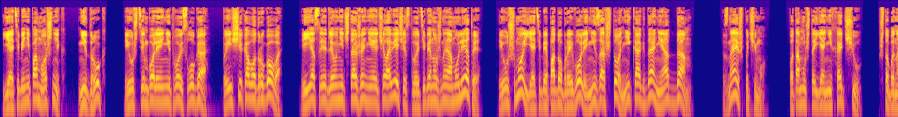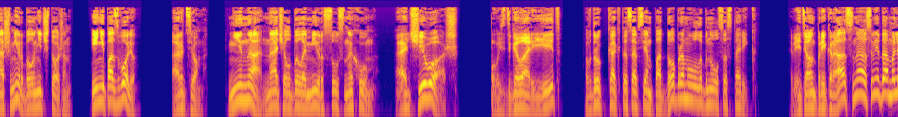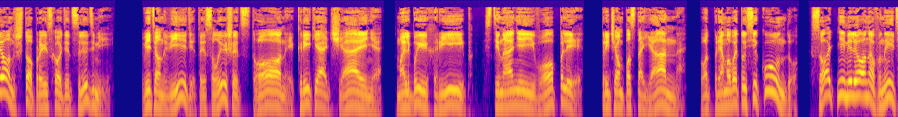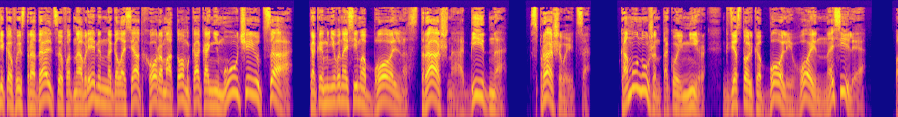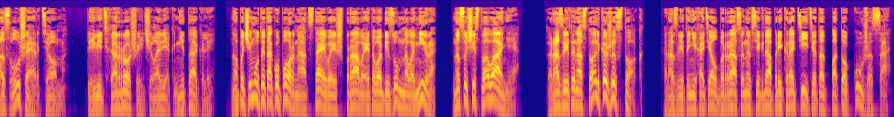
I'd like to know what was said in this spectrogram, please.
Я тебе не помощник, не друг, и уж тем более не твой слуга. Поищи кого другого. И если для уничтожения человечества тебе нужны амулеты, и уж мой я тебе по доброй воле ни за что никогда не отдам. Знаешь почему? Потому что я не хочу, чтобы наш мир был уничтожен. И не позволю, Артем. Не на, начал было мир с устных ум. Отчего ж? Пусть говорит. Вдруг как-то совсем по-доброму улыбнулся старик. Ведь он прекрасно осведомлен, что происходит с людьми. Ведь он видит и слышит стоны, крики отчаяния, мольбы и хрип, стенания и вопли, причем постоянно, вот прямо в эту секунду сотни миллионов нытиков и страдальцев одновременно голосят хором о том, как они мучаются, как им невыносимо больно, страшно, обидно. Спрашивается, кому нужен такой мир, где столько боли, войн, насилия? Послушай, Артем, ты ведь хороший человек, не так ли? Но почему ты так упорно отстаиваешь право этого безумного мира на существование? Разве ты настолько жесток? Разве ты не хотел бы раз и навсегда прекратить этот поток ужаса?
